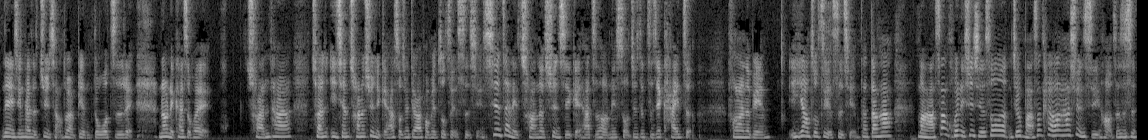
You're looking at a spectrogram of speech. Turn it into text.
内心开始剧场突然变多之类，然后你开始会传他传以前传的讯息给他，手机掉在旁边做自己的事情。现在你传了讯息给他之后，你手机就直接开着放在那边，一样做自己的事情。但当他马上回你讯息的时候呢，你就马上看到他讯息。好，这就是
